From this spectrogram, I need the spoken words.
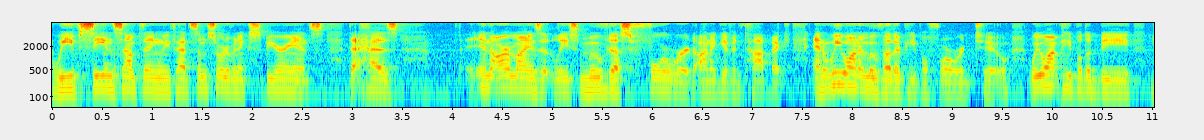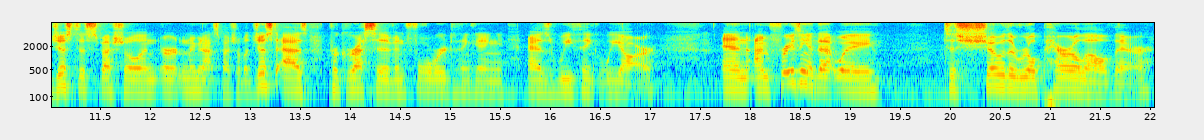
we've seen something, we've had some sort of an experience that has in our minds at least, moved us forward on a given topic. And we want to move other people forward too. We want people to be just as special, and, or maybe not special, but just as progressive and forward thinking as we think we are. And I'm phrasing it that way to show the real parallel there.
